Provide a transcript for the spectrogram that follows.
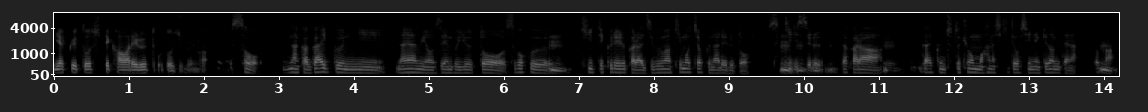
役として変われるってこと？自分が。そう。なんか、ガイ君に悩みを全部言うと、すごくうん。聞いてくれるから自分は気持ちよくなれると。すっきりする。だからう、ん。ガイ君ちょっと今日も話聞いてほしいねんけど、みたいな。とか。うん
